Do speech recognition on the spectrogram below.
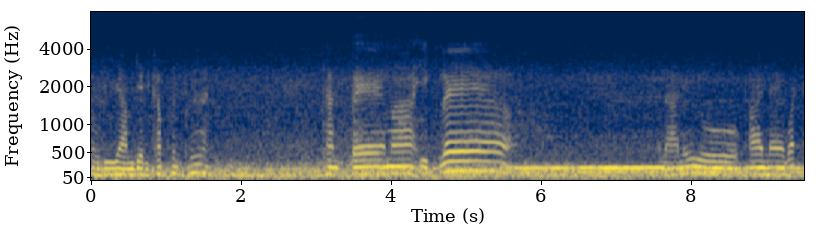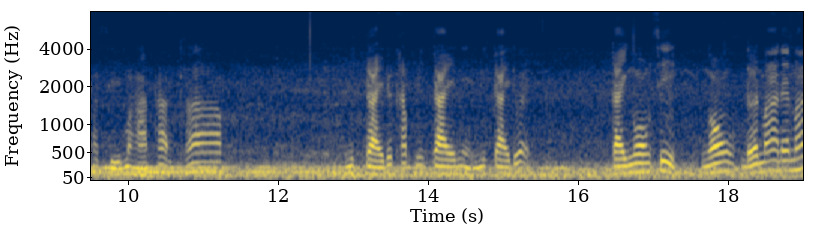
สวัสดียามเย็นครับเพื่อนๆ ท่านแปรมาอีกแล้วขณะนี้อยู่ภายในวัดพระศรีมหาธาตุครับ มีไก่ด้วยครับ มีไก่นี่ มีไก่ด้วย ไก่งงสิงงเดินมาเดินมา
